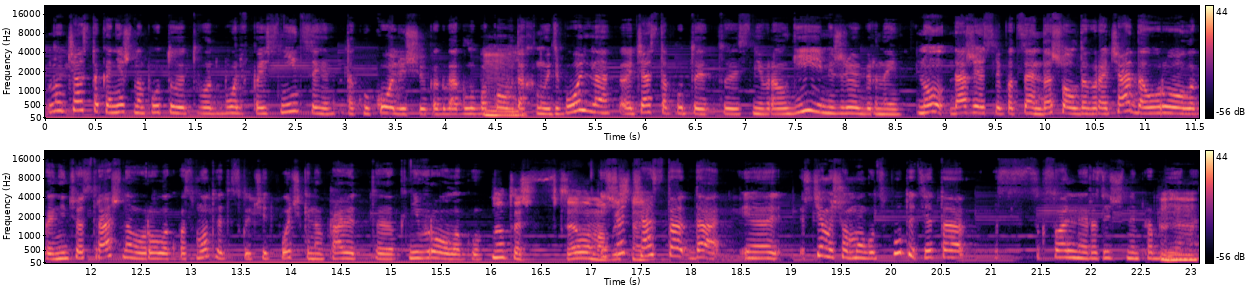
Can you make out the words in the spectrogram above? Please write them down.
Ну, часто, конечно, путают вот боль в пояснице, такую колющую, когда глубоко вдохнуть больно. Э, Часто путают э, с невралгией межреберной. Ну, даже если пациент дошел до врача, до уролога, ничего страшного, уролог посмотрит, исключит почки, направит к неврологу. Ну, то есть, в целом, Еще обычно... часто, да, с чем еще могут спутать, это сексуальные различные проблемы.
